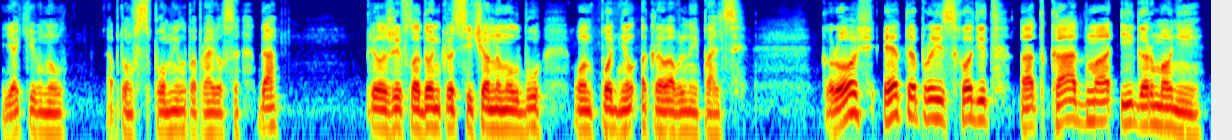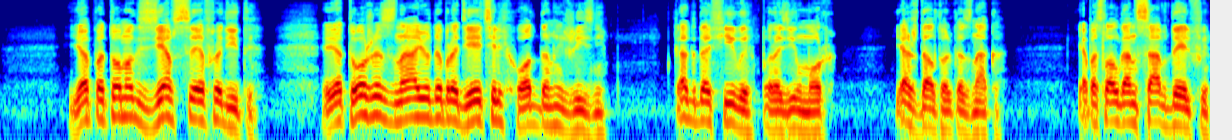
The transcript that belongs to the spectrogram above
Я кивнул, а потом вспомнил и поправился. «Да». Приложив ладонь к рассеченному лбу, он поднял окровавленные пальцы. «Кровь — это происходит от кадма и гармонии. Я потомок Зевса и Афродиты. Я тоже знаю добродетель отданной жизни. Когда Фивы поразил мор, я ждал только знака. Я послал гонца в Дельфы,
